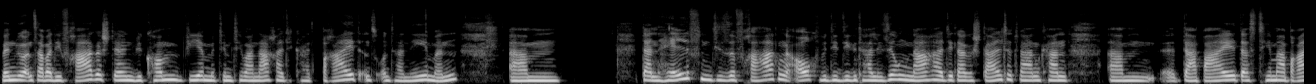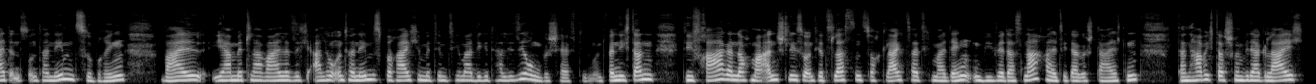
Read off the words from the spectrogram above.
Wenn wir uns aber die Frage stellen, wie kommen wir mit dem Thema Nachhaltigkeit breit ins Unternehmen, ähm, dann helfen diese Fragen auch, wie die Digitalisierung nachhaltiger gestaltet werden kann, ähm, äh, dabei, das Thema breit ins Unternehmen zu bringen, weil ja mittlerweile sich alle Unternehmensbereiche mit dem Thema Digitalisierung beschäftigen. Und wenn ich dann die Frage nochmal anschließe und jetzt lasst uns doch gleichzeitig mal denken, wie wir das nachhaltiger gestalten, dann habe ich das schon wieder gleich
